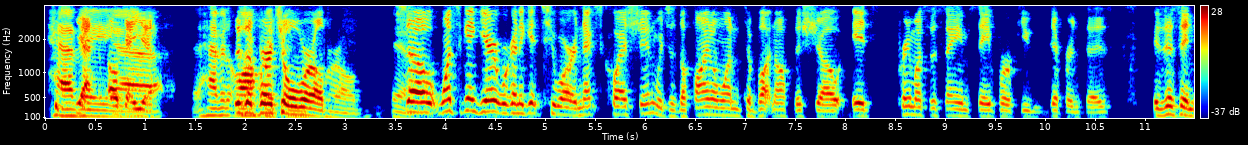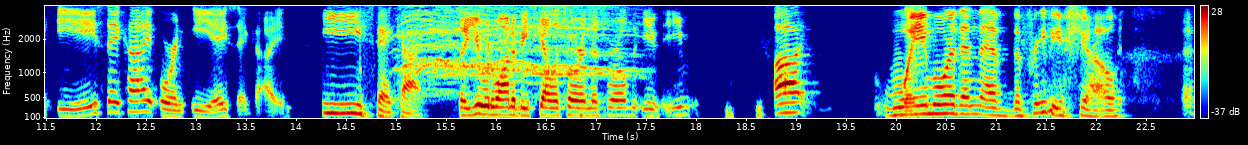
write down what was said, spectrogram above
have Yes, a okay, uh, yeah. have an There's a virtual this world. Yeah. So once again, Garrett, we're going to get to our next question, which is the final one to button off the show. It's pretty much the same, save for a few differences. Is this an EE Sekai or an EA Sekai? E Sekai. So you would want to be Skeletor in this world? E- e- Uh, way more than the the previous show.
